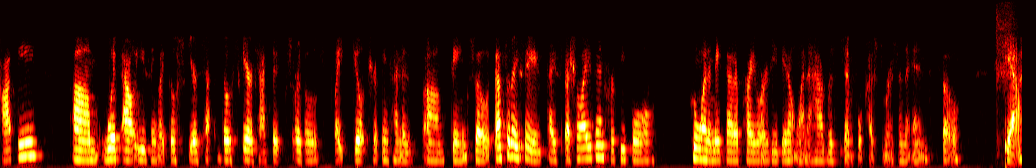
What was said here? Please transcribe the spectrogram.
copy um, without using like those scare ta- those scare tactics or those like guilt tripping kind of um, things. So that's what I say I specialize in for people who want to make that a priority. They don't want to have resentful customers in the end. So yeah.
